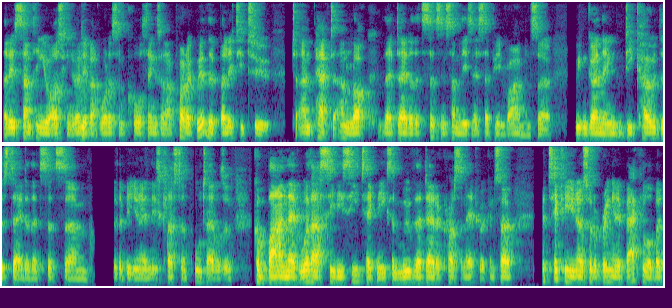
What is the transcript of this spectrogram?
That is something you were asking earlier about what are some core things in our product. We have the ability to, to unpack, to unlock that data that sits in some of these SAP environments. So we can go and then decode this data that sits um, whether it be you know in these cluster and pool tables and combine that with our CDC techniques and move that data across the network. And so particularly, you know, sort of bringing it back a little bit,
